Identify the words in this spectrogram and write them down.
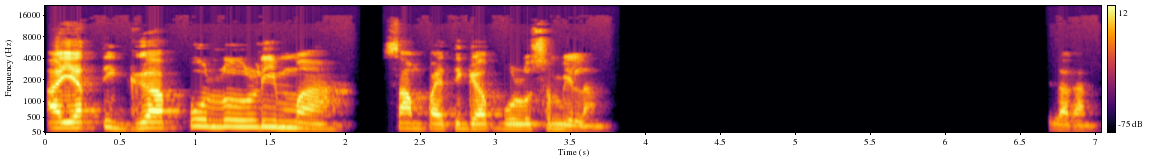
Ayat 35 sampai 39. Silakan.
